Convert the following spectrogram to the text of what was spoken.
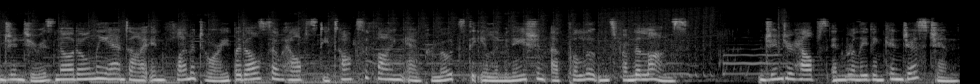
Ginger is not only anti-inflammatory but also helps detoxifying and promotes the elimination of pollutants from the lungs. Ginger helps in relieving congestion,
